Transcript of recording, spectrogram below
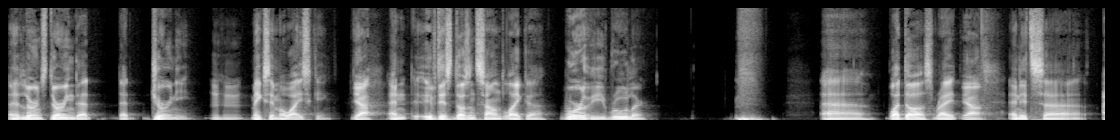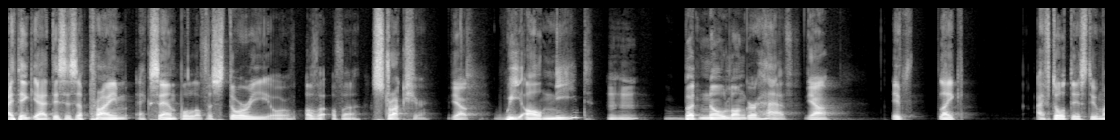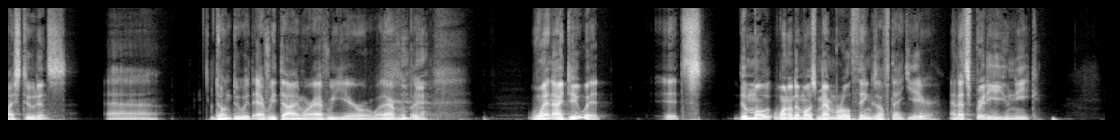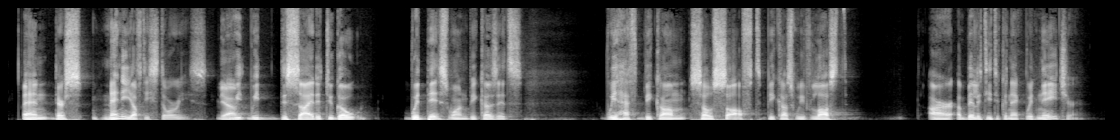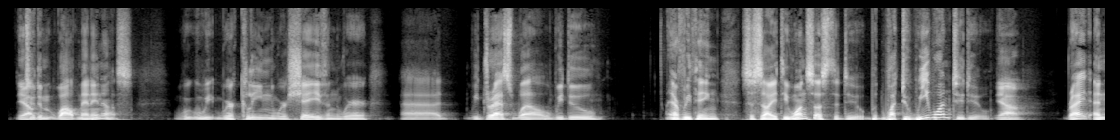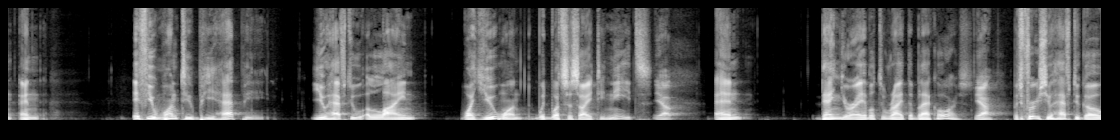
uh, learns during that that journey Mm-hmm. makes him a wise king. Yeah. And if this doesn't sound like a worthy ruler, uh, what does, right? Yeah. And it's, uh, I think, yeah, this is a prime example of a story or of a, of a structure Yeah. we all need, Mm-hmm. but no longer have. Yeah. If, like, I've told this to my students, uh, don't do it every time or every year or whatever, but when I do it, it's the mo- one of the most memorable things of that year, and that's pretty unique. And there's many of these stories. Yeah. we we decided to go with this one because it's we have become so soft because we've lost our ability to connect with nature Yeah. to the wild man in us. We, we we're clean, we're shaven, we're uh, we dress well, we do everything society wants us to do. But what do we want to do, yeah. right? And and if you want to be happy, you have to align what you want with what society needs, Yeah. and then you're able to ride the black horse. Yeah. But first, you have to go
